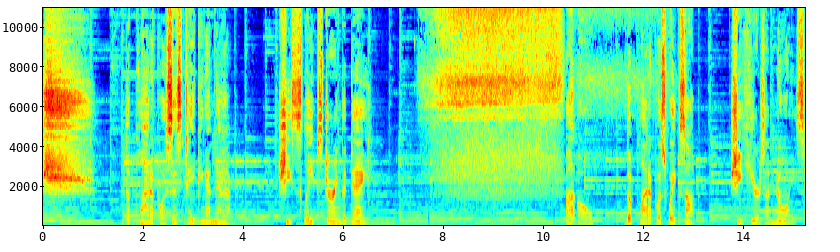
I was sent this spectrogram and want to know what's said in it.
Shh! The platypus is taking a nap. She sleeps during the day. Uh oh, the platypus wakes up. She hears a noise.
